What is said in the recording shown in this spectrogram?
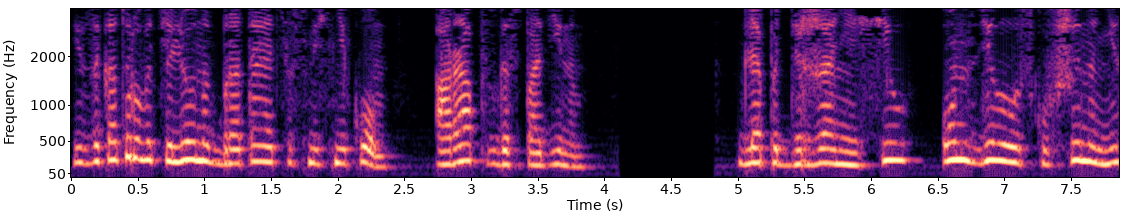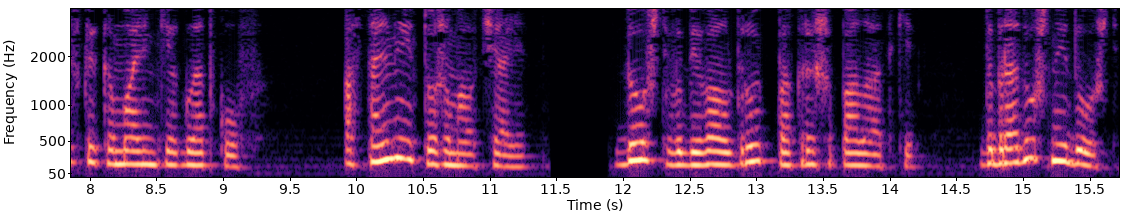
из-за которого теленок братается с мясником, а раб с господином». Для поддержания сил он сделал из кувшина несколько маленьких глотков. Остальные тоже молчали. Дождь выбивал дробь по крыше палатки. Добродушный дождь,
